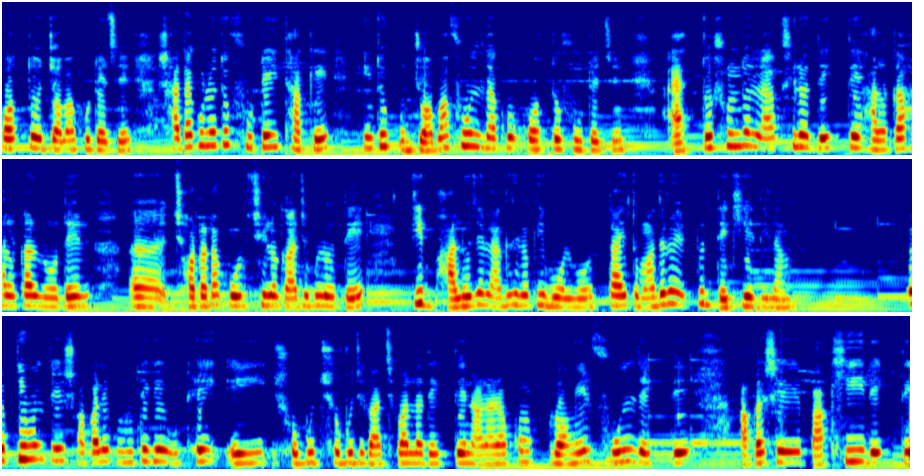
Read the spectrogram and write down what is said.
কত জবা ফুটেছে। সাদাগুলো তো ফুটেই থাকে, কিন্তু জবা ফুল দেখো কত ফুটেছে। এত সুন্দর লাগছিল দেখতে, হালকা হালকা রোদের ছটাটা পড়ছিল গাছগুলোতে। কি ভালো যে লাগছিল, কি বলব? তাই তোমাদেরও একটু দেখিয়ে দিলাম। সত্যি বলতে সকালে ঘুম থেকে উঠেই এই সবুজ সবুজ গাছপালা দেখতে, নানা রকম রঙের ফুল দেখতে, আকাশে পাখি দেখতে,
